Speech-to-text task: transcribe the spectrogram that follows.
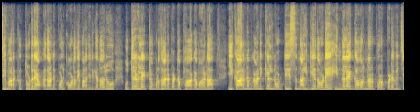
സിമാർക്ക് തുടരാം. അതാണ് ഇപ്പോൾ കോടതി പറഞ്ഞിരിക്കുന്ന ഒരു ഉത്തരവിൽ ഏറ്റവും പ്രധാനപ്പെട്ട ഭാഗമാണ്. ഈ കാരണം കാണിക്കൽ നോട്ടീസ് നൽകിയതോടെ ഇന്നലെ ഗവർണർ പുറപ്പെടുവിച്ച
